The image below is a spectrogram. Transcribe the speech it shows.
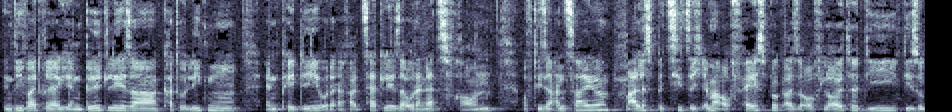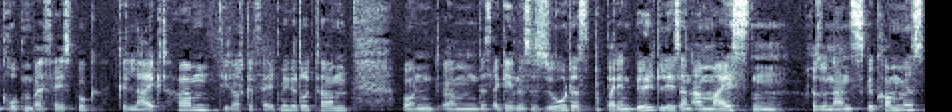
inwieweit reagieren Bildleser, Katholiken, NPD oder FAZ-Leser oder Netzfrauen auf diese Anzeige. Alles bezieht sich immer auf Facebook, also auf Leute, die diese Gruppen bei Facebook geliked haben, die dort gefällt mir gedrückt haben. Und ähm, das Ergebnis ist so, dass bei den Bildlesern am meisten Resonanz gekommen ist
